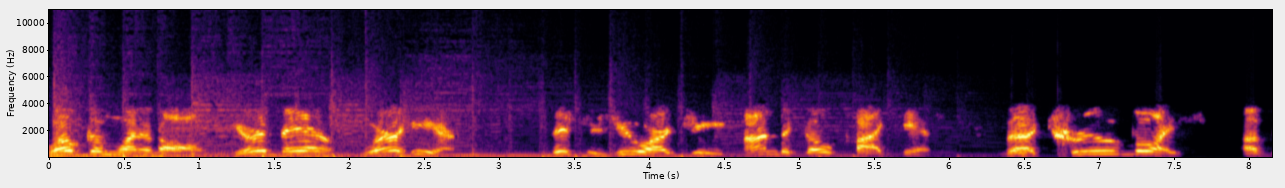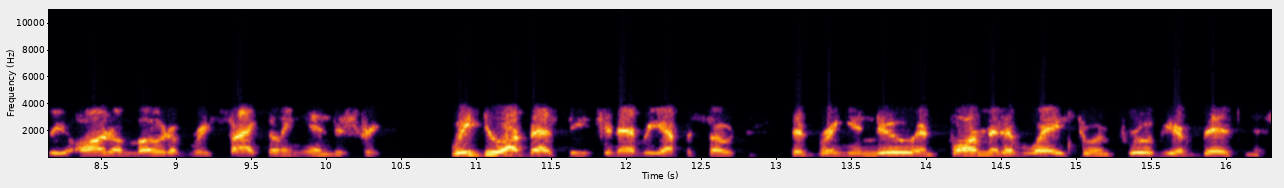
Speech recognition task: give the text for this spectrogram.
Welcome, one and all. You're there, we're here. This is URG On the Go podcast, the true voice of the automotive recycling industry. We do our best each and every episode to bring you new, informative ways to improve your business.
